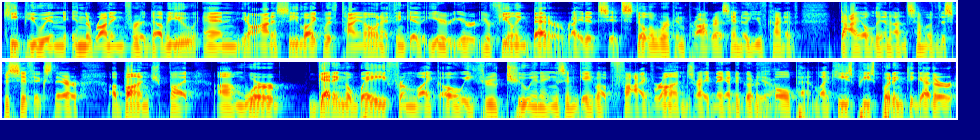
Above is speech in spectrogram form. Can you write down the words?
keep you in in the running for a W. And you know, honestly, like with Taillon, I think you're you're you're feeling better, right? It's it's still a work in progress. I know you've kind of dialed in on some of the specifics there a bunch, but um, we're getting away from like, oh, he threw two innings and gave up five runs, right? And they had to go to yeah. the bullpen. Like he's he's putting together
